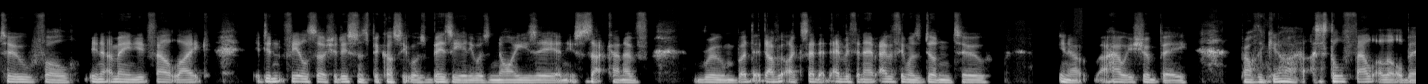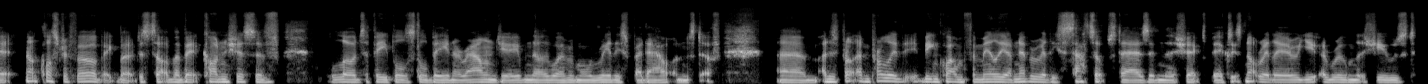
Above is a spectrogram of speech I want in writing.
too full. You know what I mean? It felt like it didn't feel social distance because it was busy and it was noisy and it's that kind of room. But like I said, that everything everything was done to you know how it should be. But I was thinking, oh, I still felt a little bit not claustrophobic, but just sort of a bit conscious of loads of people still being around you, even though they were really spread out and stuff. Um, I just and probably being quite unfamiliar. I've never really sat upstairs in the Shakespeare because it's not really a, a, room that's used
